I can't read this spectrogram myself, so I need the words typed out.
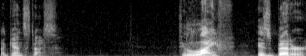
against us? See, life is better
